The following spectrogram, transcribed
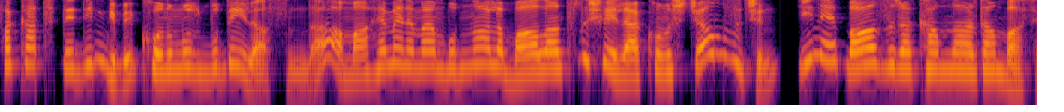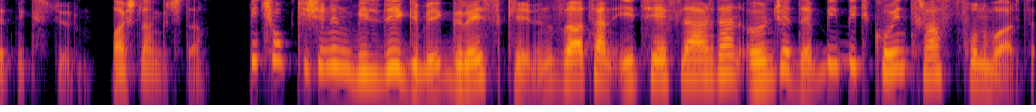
Fakat dediğim gibi konumuz bu değil aslında ama hemen hemen bunlarla bağlantılı şeyler konuşacağımız için yine bazı rakamlardan bahsetmek istiyorum başlangıçta. Birçok kişinin bildiği gibi Grayscale'in zaten ETF'lerden önce de bir Bitcoin Trust fonu vardı.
